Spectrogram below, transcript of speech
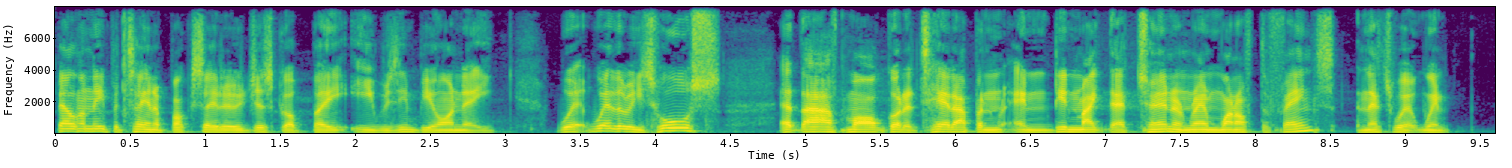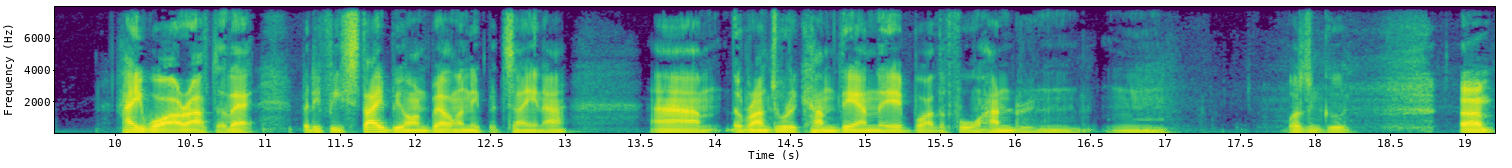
Bella Nipotina box seater who just got beat. He was in behind the whe- whether his horse at the half mile got its head up and, and didn't make that turn and ran one off the fence, and that's where it went haywire after that. But if he stayed behind Bella Nipotina, um, the runs would have come down there by the 400 and mm, wasn't good. um,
